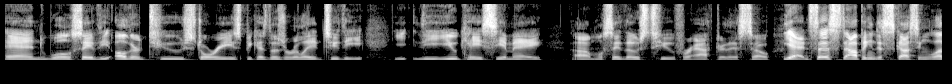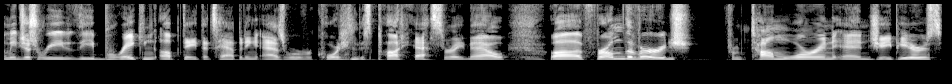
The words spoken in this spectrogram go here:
and we'll save the other two stories because those are related to the the UK CMA. Um, we'll say those two for after this. So, yeah, instead of stopping and discussing, let me just read the breaking update that's happening as we're recording this podcast right now uh, from The Verge, from Tom Warren and Jay Peters.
